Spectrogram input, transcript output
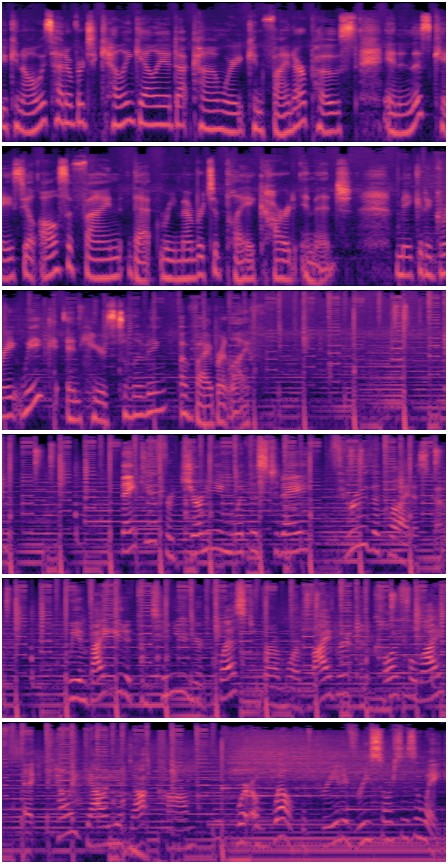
you can always head over to kellygalea.com where you can find our post. And in this case, you'll also find that Remember to Play card image. Make it a great week, and here's to living a vibrant life. Thank you for journeying with us today through the kaleidoscope. We invite you to continue your quest for a more vibrant and colorful life at kellygalea.com, where a wealth of creative resources await.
